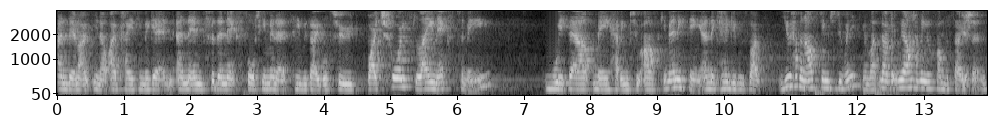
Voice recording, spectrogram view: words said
and then I, you know, I paid him again. And then for the next 40 minutes, he was able to, by choice, lay next to me without me having to ask him anything. And the caregiver was like, You haven't asked him to do anything. I'm like, No, but we are having a conversation.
